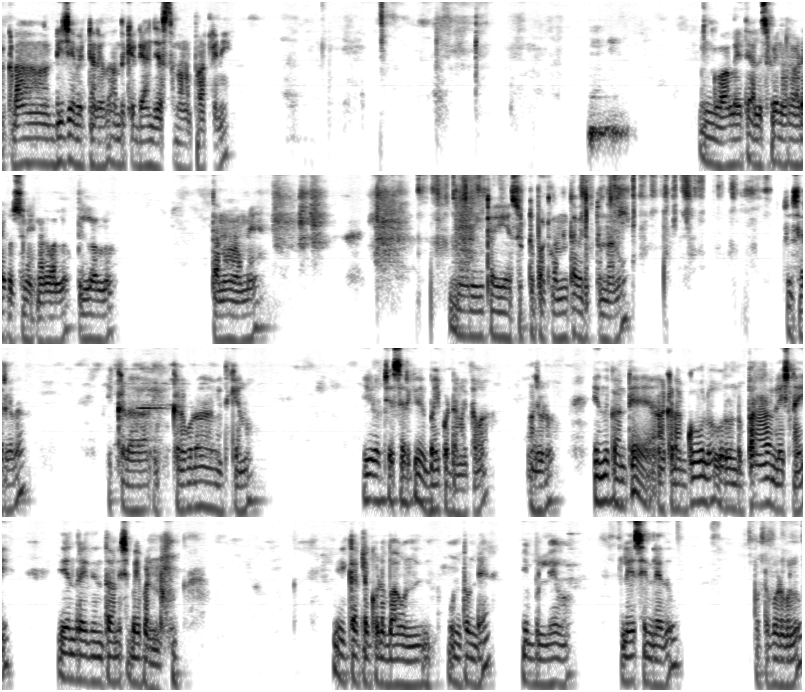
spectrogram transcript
అక్కడ డీజే పెట్టారు కదా అందుకే డ్యాన్స్ చేస్తున్నాను పాటలని. వాళ్ళైతే అలసిపోయినారు ఆడే కూర్చునేసినారు వాళ్ళు పిల్లోళ్ళు. తను ఆమె నేను ఇంకా ఈ చుట్టుపక్కల అంతా వెతుకుతున్నాను. చూశారు కదా? ఇక్కడ ఇక్కడ కూడా వెతికాను. ఈడ వచ్చేసరికి భయపడ్డాను అవుతావా చూడు. ఎందుకంటే అక్కడ గోలు రెండు పర్రలు లేచినాయి ఏంద్ర ఇది ఇంత అనేసి భయపడినాను ఈ కట్లకు కూడా బాగు ఉంటుండే. ఇప్పుడు లేవు లేసిన లేదు. పుట్టగొడుగులు.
